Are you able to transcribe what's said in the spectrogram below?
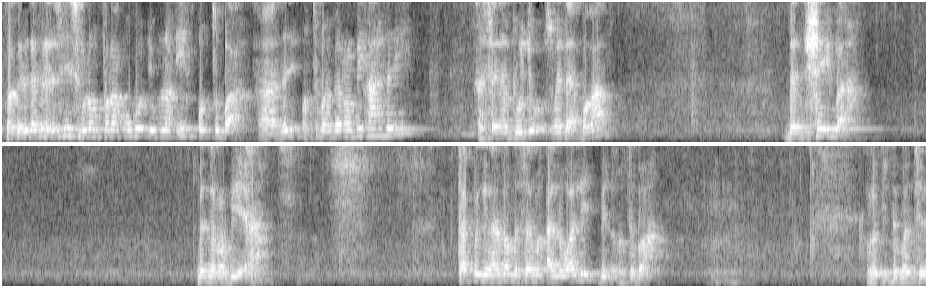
Maka dia kata kat sini sebelum perang Uhud dimulai Utbah. Ha, jadi Utbah bin Rabi'ah tadi. Asal yang pujuk supaya tak perang. Dan Syaibah bin Rabi'ah. Tapi kenapa bersama Al-Walid bin Utbah. Kalau kita baca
